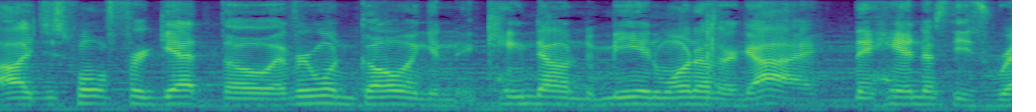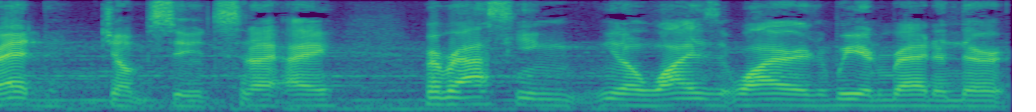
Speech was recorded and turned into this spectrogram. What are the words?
I just won't forget though, everyone going, and it came down to me and one other guy. They hand us these red jumpsuits, and I, I remember asking, you know, why is it, why are we in red and they're,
